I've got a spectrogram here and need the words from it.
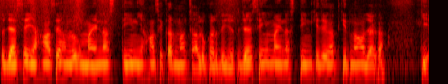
तो जैसे यहाँ से हम लोग माइनस तीन यहाँ से करना चालू कर दीजिए तो जैसे ही माइनस तीन की जगह कितना हो जाएगा? कि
